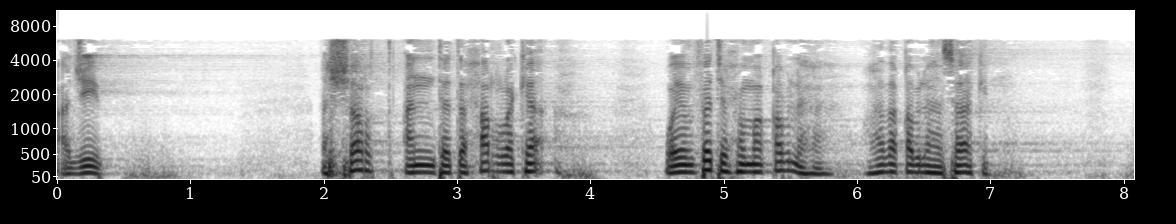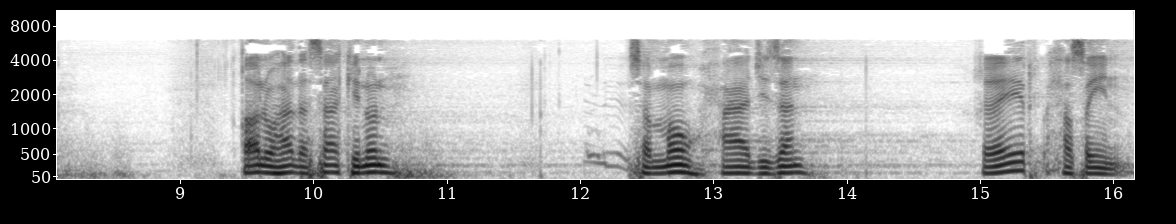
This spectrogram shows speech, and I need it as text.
عجيب. الشرط أن تتحرك وينفتح ما قبلها وهذا قبلها ساكن. قالوا هذا ساكن سموه حاجزا. غير حصين.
